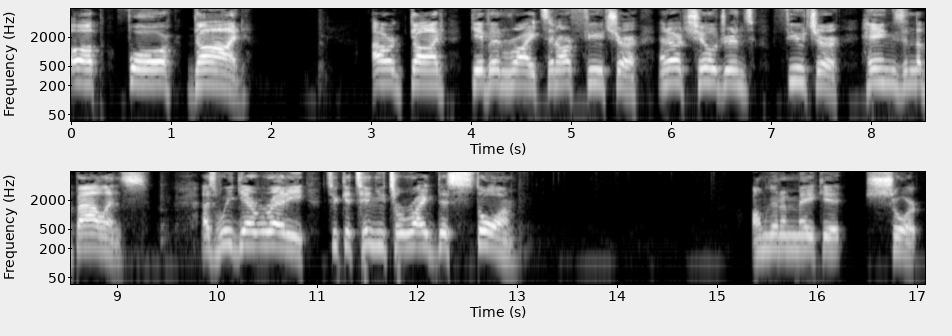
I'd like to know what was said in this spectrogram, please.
up for God. Our God given rights and our future and our children's future hangs in the balance as we get ready to continue to ride this storm. I'm going to make it short.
